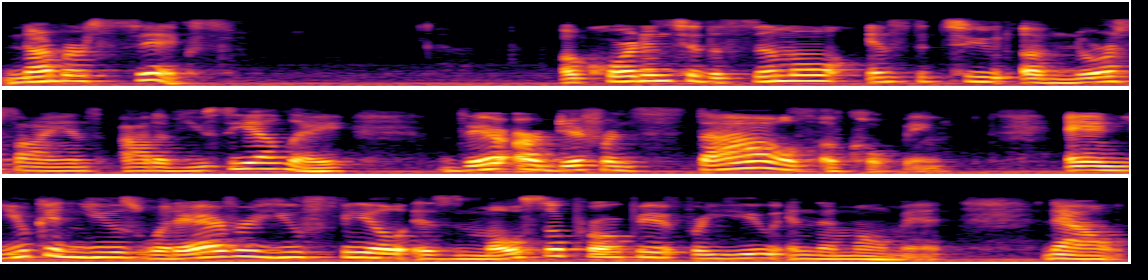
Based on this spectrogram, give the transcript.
Number 6. According to the Semel Institute of Neuroscience out of UCLA, there are different styles of coping and you can use whatever you feel is most appropriate for you in the moment. Now,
